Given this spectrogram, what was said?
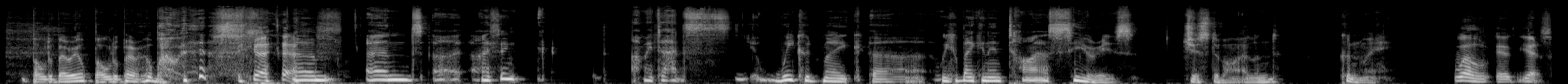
boulder burial, boulder burial, boulder. um, and uh, I think, I mean, that's we could make uh, we could make an entire series just of Ireland, couldn't we? Well, uh, yes,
